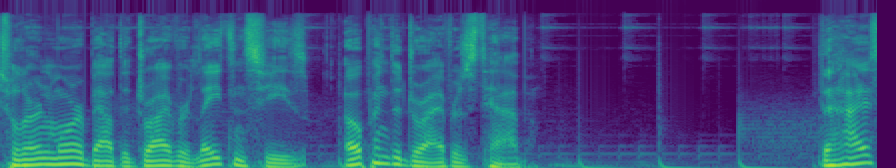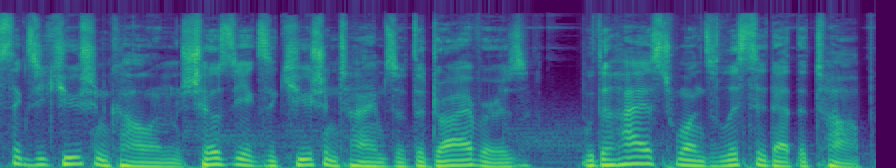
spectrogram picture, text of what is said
To learn more about the driver latencies, open the Drivers tab. The highest execution column shows the execution times of the drivers, with the highest ones listed at the top.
